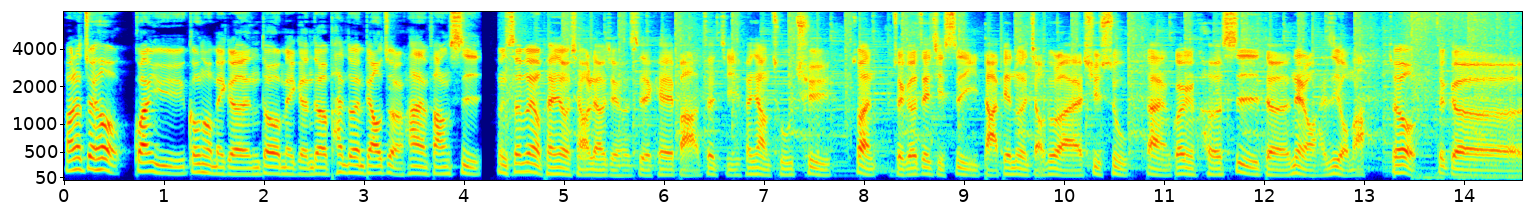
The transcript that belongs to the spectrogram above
完了，最后关于公投，每个人都有每个人的判断标准和方式。如果你身边有朋友想要了解核四，也可以把这集分享出去。虽然嘴哥这集是以打辩论的角度来叙述，但关于合适的内容还是有嘛。最后，这个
